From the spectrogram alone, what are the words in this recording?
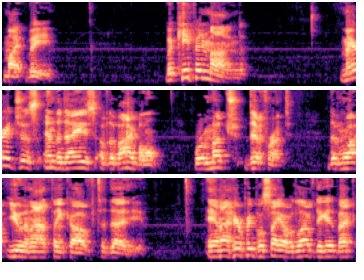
might be. But keep in mind, marriages in the days of the Bible were much different than what you and I think of today. And I hear people say, I would love to get back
